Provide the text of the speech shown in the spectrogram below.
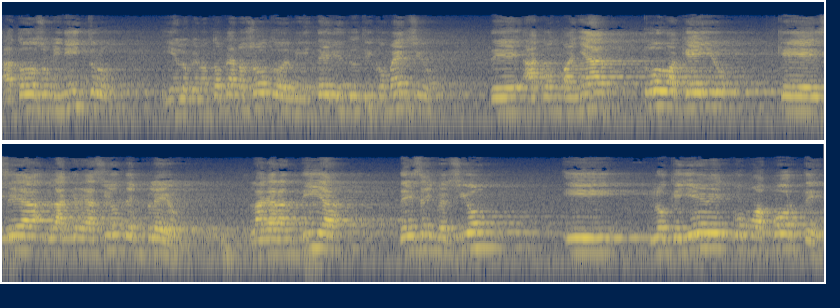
a todos sus ministros y en lo que nos toca a nosotros del Ministerio de Industria y Comercio de acompañar todo aquello que sea la creación de empleo, la garantía de esa inversión y lo que lleve como aporte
